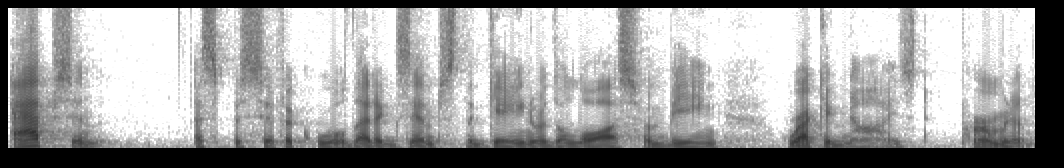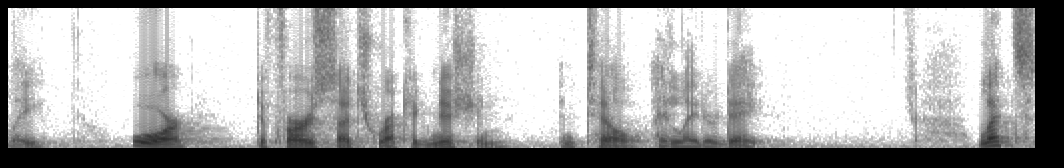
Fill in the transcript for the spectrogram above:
absent a specific rule that exempts the gain or the loss from being recognized permanently or defers such recognition until a later date. Let's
